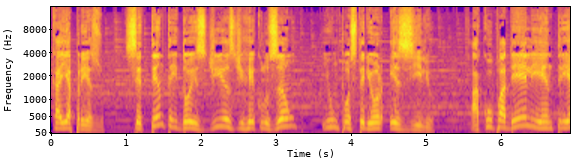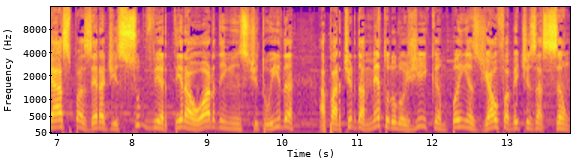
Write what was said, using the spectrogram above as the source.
caía preso. 72 dias de reclusão e um posterior exílio. A culpa dele, entre aspas, era de subverter a ordem instituída a partir da metodologia e campanhas de alfabetização.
